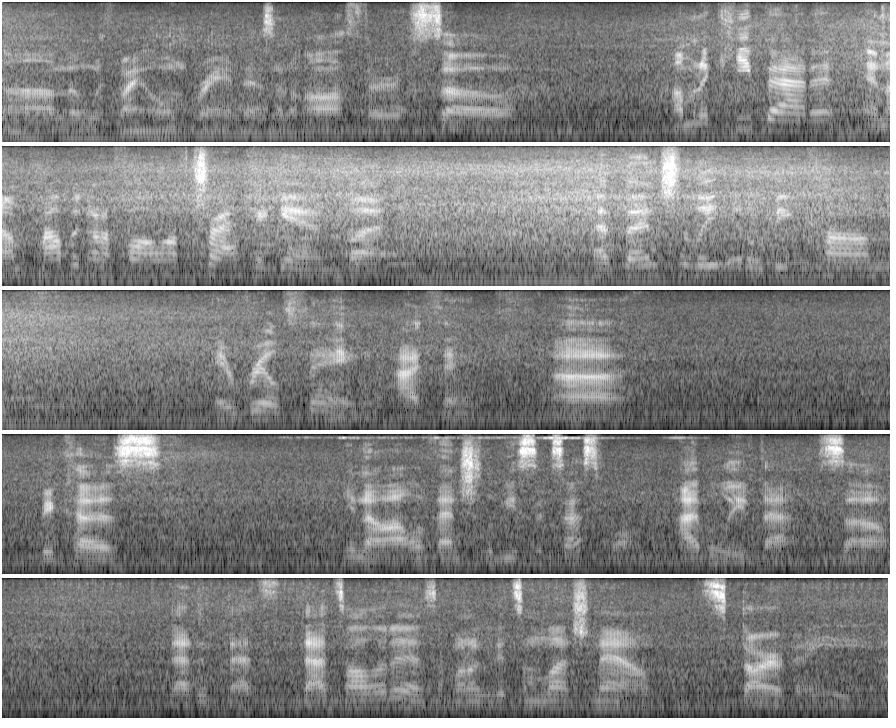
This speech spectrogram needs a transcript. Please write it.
um, and with my own brand as an author. So I'm to keep at it, and I'm probably to fall off track again, but eventually it'll become a real thing, I think. Uh, because, you know, I'll eventually be successful. I believe that. So that, that's, that's all it is. I'm gonna go get some lunch now. starving.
